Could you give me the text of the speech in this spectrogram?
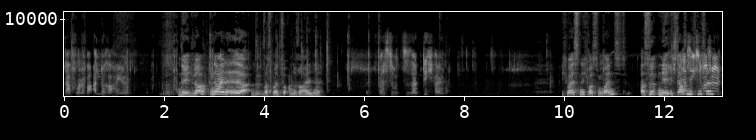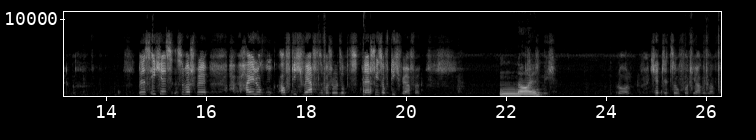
Darf man aber andere heilen? Nee, darfst. Nein, äh, was meinst du, andere heilen, hä? Weißt du, sozusagen dich heilen? Ich weiß nicht, was du meinst. Achso, nee, ich darf nicht. Beispiel, dass ich jetzt zum Beispiel He- Heilung auf dich werfe, zum Beispiel so Splashies auf dich werfe. Nein. Ich hätte jetzt sofort ja gesagt.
